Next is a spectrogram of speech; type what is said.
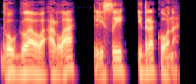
двухглавого орла, лисы и дракона.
